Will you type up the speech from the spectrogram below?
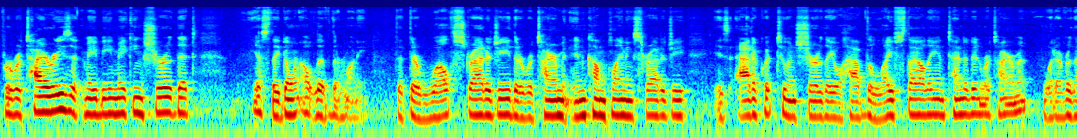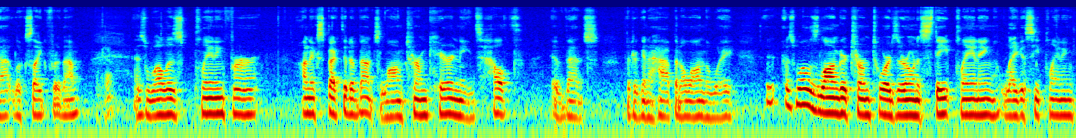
For retirees, it may be making sure that, yes, they don't outlive their money that their wealth strategy, their retirement income planning strategy is adequate to ensure they will have the lifestyle they intended in retirement, whatever that looks like for them, Okay. as well as planning for unexpected events, long term care needs, health events that are going to happen along the way, as well as longer term towards their own estate planning, legacy planning.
